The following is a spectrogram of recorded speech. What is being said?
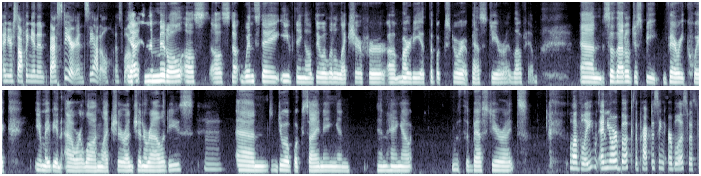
And you're stopping in at Bastyr in Seattle as well. Yeah, in the middle, I'll I'll stop Wednesday evening. I'll do a little lecture for uh, Marty at the bookstore at Bastyr. I love him. And so that'll just be very quick, you know, maybe an hour long lecture on generalities mm. and do a book signing and and hang out with the Bastyrites. Lovely. And your book, The Practicing Herbalist, with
